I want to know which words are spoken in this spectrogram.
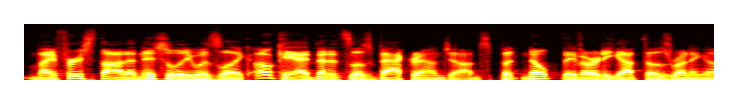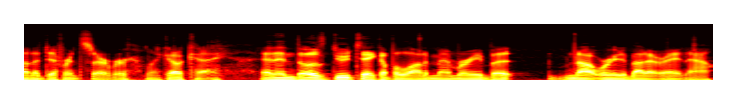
my first thought initially was like, okay, I bet it's those background jobs, but nope, they've already got those running on a different server. I'm like, okay, and then those do take up a lot of memory, but I'm not worried about it right now.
